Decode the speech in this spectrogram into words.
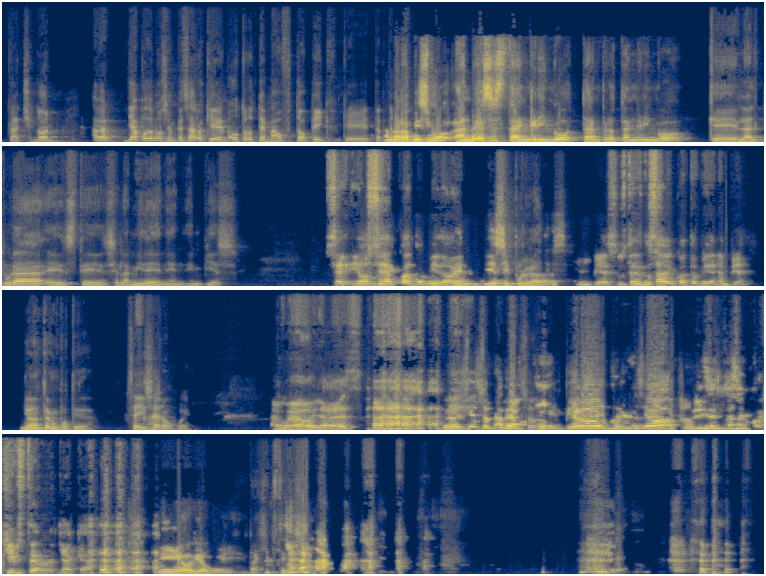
Está chingón. A ver, ¿ya podemos empezar o quieren otro tema off topic que Nada más rapidísimo. Andrés es tan gringo, tan pero tan gringo, que la altura este, se la mide en, pies. Yo sé cuánto mido en, En pies y pulgadas. en pies. ¿Ustedes no saben cuánto miden en pies? Yo no tengo puta idea. 6-0, güey. A huevo, ya ves. Pero si es un. A ver, son, Yo lo hago por 30 gringo, centímetros, dices, lo hacen por hipster, ya acá. Sí, obvio, güey. La hipsterismo.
